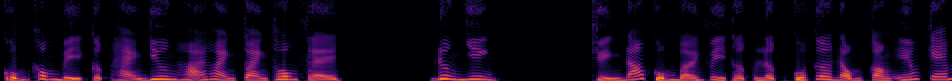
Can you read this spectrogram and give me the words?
Cũng không bị cực hạn dương hỏa hoàn toàn thôn phệ. Đương nhiên. Chuyện đó cũng bởi vì thực lực của cơ động còn yếu kém.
